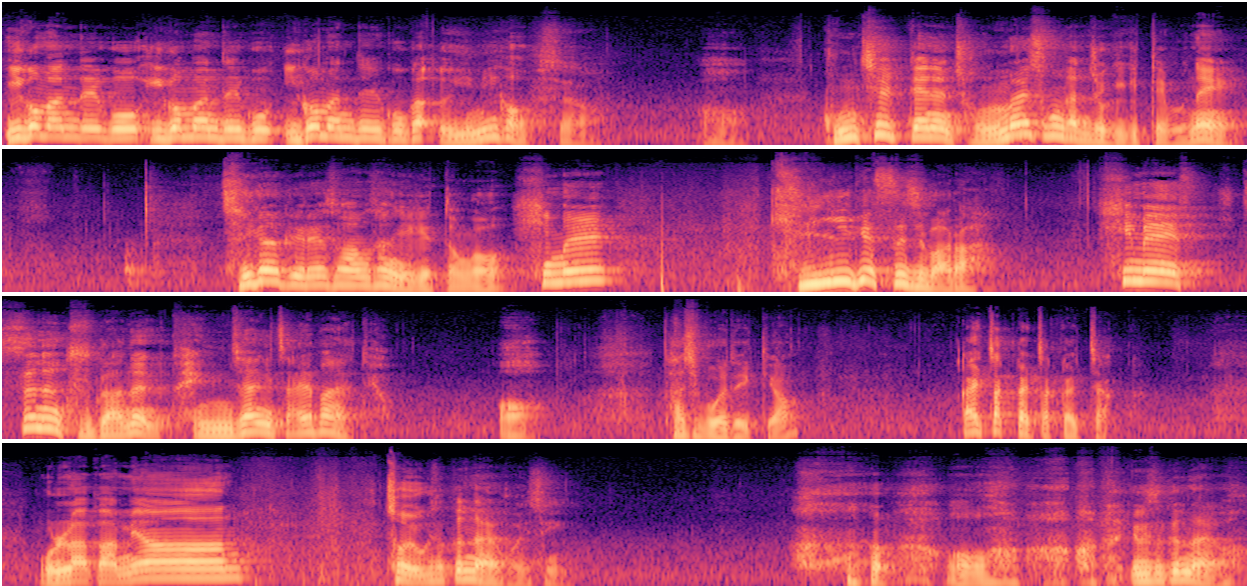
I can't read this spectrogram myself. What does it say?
이거 만들고 이거 만들고 이거 만들고가 의미가 없어요. 어, 공칠 때는 정말 순간적이기 때문에 제가 그래서 항상 얘기했던 거 힘을 길게 쓰지 마라. 힘에 쓰는 구간은 굉장히 짧아야 돼요. 어, 다시 보여드릴게요. 깔짝깔짝깔짝. 올라가면 저 여기서 끝나요 거의 스윙. 어, 여기서 끝나요.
